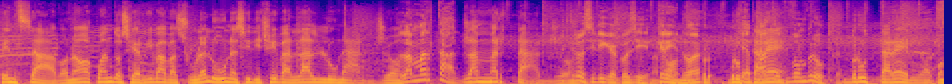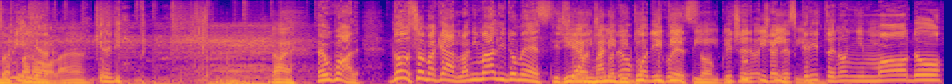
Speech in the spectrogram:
pensavo, no? Quando si arrivava sulla Luna si diceva l'allunaggio. L'ammartaggio. L'ammartaggio. Credo si dica così, Madonna, credo, eh. bru- Chi è bruttare- Patrick Von Brook. Bruttarella come Somiglia. parola, eh. Incredibile. Dai. È uguale. Do- insomma, Carlo, animali domestici. Sì, oggi, animali parliamo di tutti i questo. tipi, Qui di c'è, c'è descritto in ogni modo.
